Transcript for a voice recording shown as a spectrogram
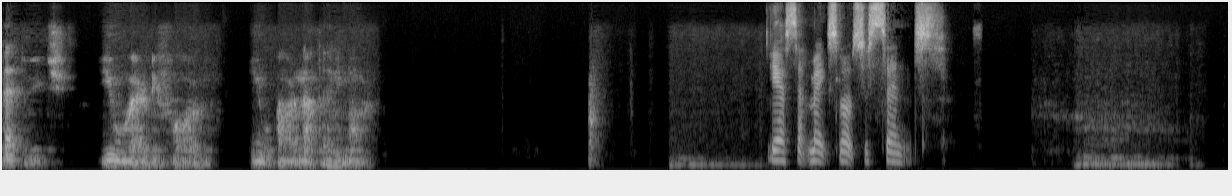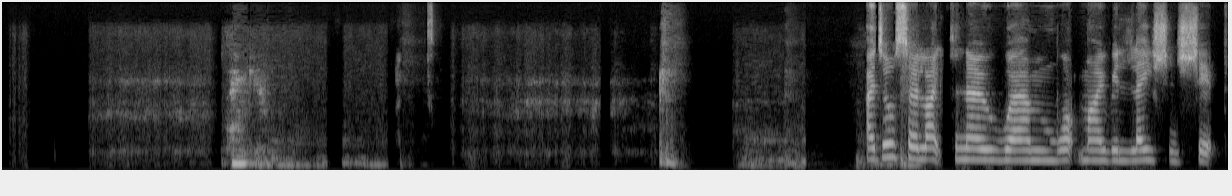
that which you were before you are not anymore. Yes, that makes lots of sense. Thank you. I'd also like to know um, what my relationship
